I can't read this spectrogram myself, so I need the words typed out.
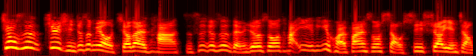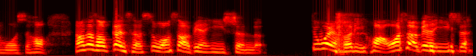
就是剧情就是没有交代他，只是就是等于就是说他一一会儿发现说小西需要眼角膜的时候，然后那时候更扯是王少伟变成医生了，就为了合理化，王少伟变成医生。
